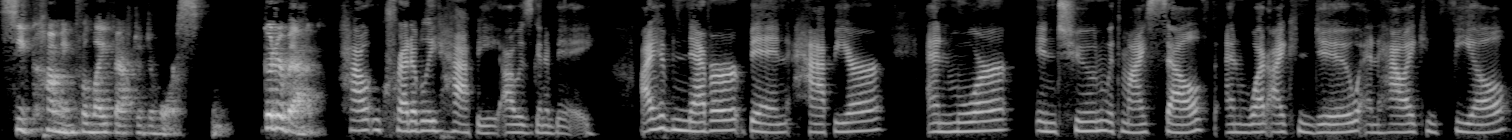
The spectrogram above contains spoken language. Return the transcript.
see coming for life after divorce? Good or bad? How incredibly happy I was going to be I have never been happier and more in tune with myself and what I can do and how I can feel.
